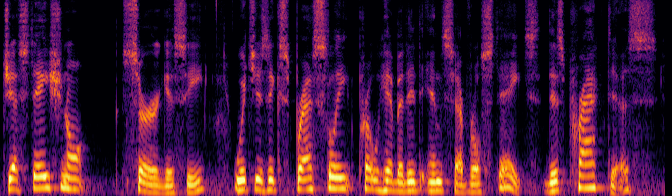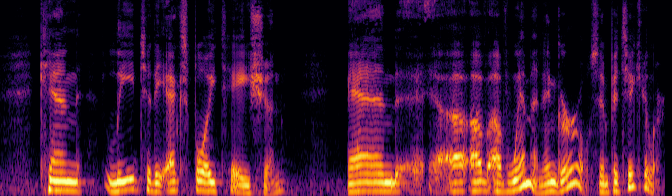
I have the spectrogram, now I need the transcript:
gestational surrogacy, which is expressly prohibited in several states. This practice can lead to the exploitation and uh, of, of women and girls in particular.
